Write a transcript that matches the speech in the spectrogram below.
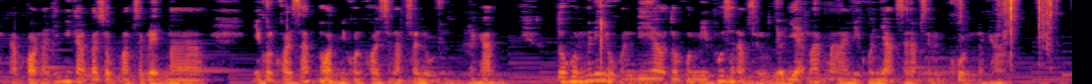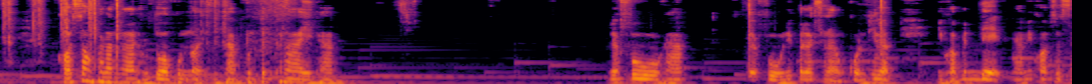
นะครับ ก่อนหน้าที่มีการประสบความสำเร็จมา มีคนคอยซัพพอร์ต มีคนคอยสนับสนุนนะครับ ตัวคุณไม่ได้อยู่คนเดียว ตัวคุณมีผู้สนับสนุนเยอะแยะมากมาย มีคนอยากสนับสนุนคุณนะครับ ขอส่องพลังงานของตัวคุณหน่อยสิครับ คุณเป็นใครครับ The Fool ครับ The Fool นี่เป็นลักษณะของคนที่แบบ มีความเป็นเด็กนะมีความสดใส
